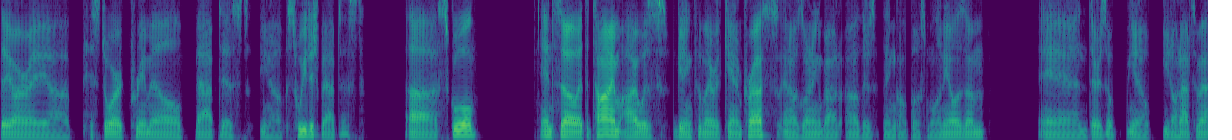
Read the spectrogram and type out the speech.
they are a uh, historic pre-mill Baptist, you know, Swedish Baptist uh, school. And so at the time, I was getting familiar with Canon Press, and I was learning about uh, there's a thing called postmillennialism, and there's a you know you don't have to ma-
